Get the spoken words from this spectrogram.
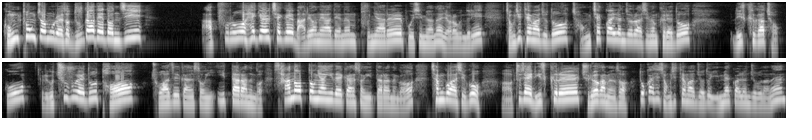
공통점으로 해서 누가 되든지 앞으로 해결책을 마련해야 되는 분야를 보시면은 여러분들이 정치 테마주도 정책 관련주로 하시면 그래도 리스크가 적고 그리고 추후에도 더 좋아질 가능성이 있다라는 것, 산업 동향이 될 가능성이 있다라는 거 참고하시고 어, 투자의 리스크를 줄여가면서 똑같이 정치 테마주여도 인맥 관련주보다는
